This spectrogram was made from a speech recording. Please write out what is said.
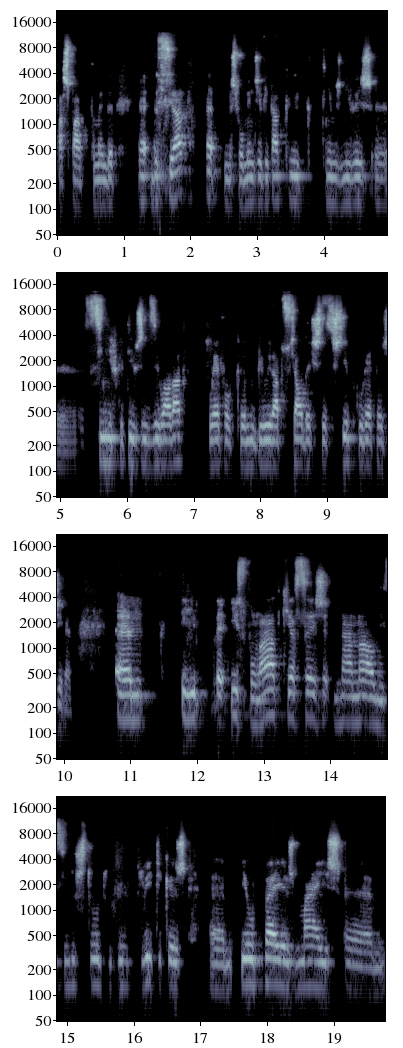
faz parte também da, da sociedade, mas pelo menos evitar que, que tenhamos níveis uh, significativos de desigualdade que levam que a mobilidade social deixe de existir, porque o gap é gigante. Um, e isso, por um lado, quer seja na análise no estudo de políticas um, europeias mais um,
